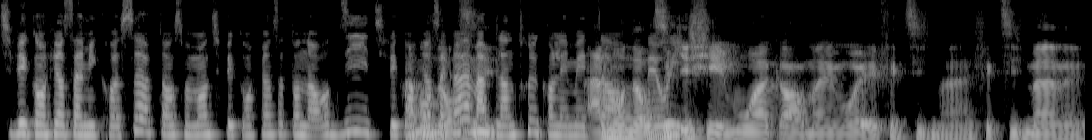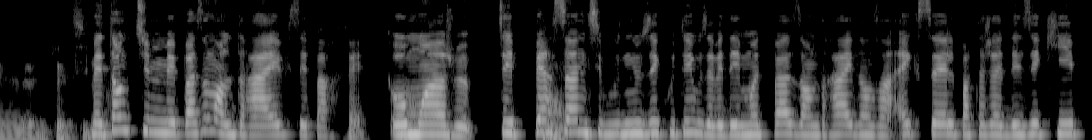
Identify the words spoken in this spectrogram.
Tu fais confiance à Microsoft. En ce moment, tu fais confiance à ton ordi. Tu fais confiance à, quand même à plein de trucs en les mettant. À mon ordi qui est chez moi quand même. Oui, effectivement. Effectivement. Mais, euh, effectivement. mais tant que tu me mets pas ça dans le drive, c'est parfait. Au moins, je veux. Tu sais, personne, si vous nous écoutez, vous avez des mots de passe dans le drive, dans un Excel, partagé avec des équipes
